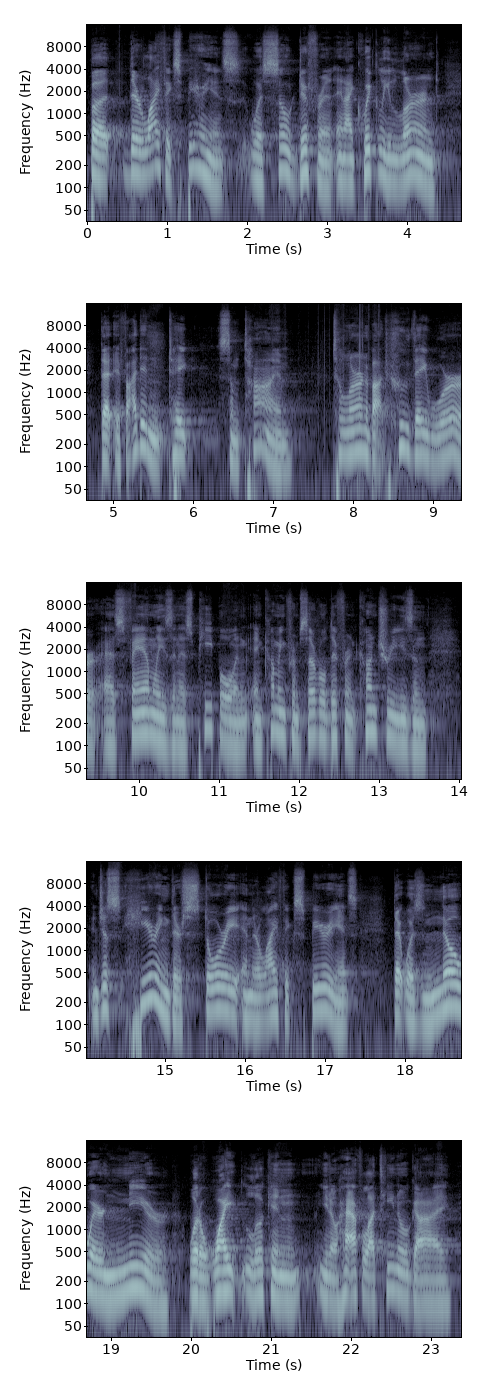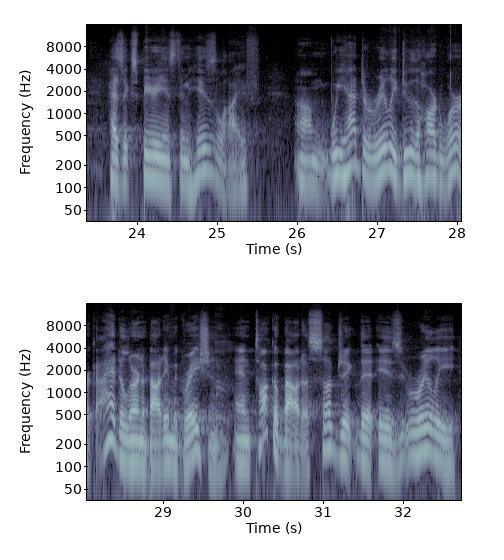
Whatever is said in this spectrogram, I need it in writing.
But their life experience was so different, and I quickly learned that if I didn't take some time to learn about who they were as families and as people and, and coming from several different countries and, and just hearing their story and their life experience that was nowhere near what a white looking, you know, half Latino guy has experienced in his life. Um, we had to really do the hard work. I had to learn about immigration and talk about a subject that is really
